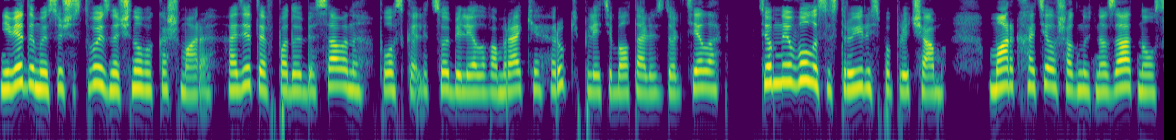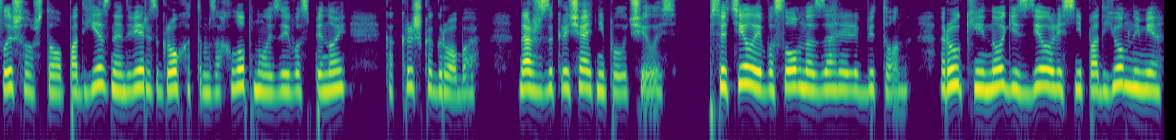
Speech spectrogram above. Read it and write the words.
неведомое существо из ночного кошмара, одетое в подобие савана, плоское лицо белело во мраке, руки плети болтались вдоль тела, Темные волосы струились по плечам. Марк хотел шагнуть назад, но услышал, что подъездная дверь с грохотом захлопнулась за его спиной, как крышка гроба. Даже закричать не получилось. Все тело его словно залили в бетон. Руки и ноги сделались неподъемными,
